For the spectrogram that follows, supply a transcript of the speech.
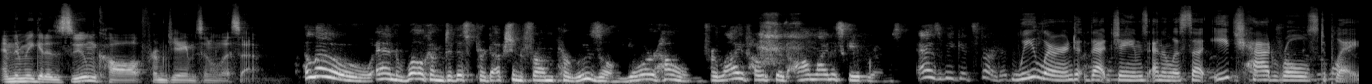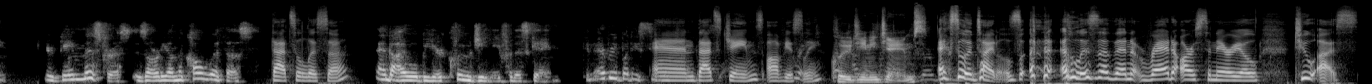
And then we get a Zoom call from James and Elyssa. Hello, and welcome to this production from Paruzal, your home for live hosted online escape rooms. As we get started, We learned that James and Elyssa each had roles to play. Your game mistress is already on the call with us, That's Alyssa, and I will be your clue genie for this game. Can everybody see? and that's James, obviously. Clue Genie James. Excellent titles. Elyssa then read our scenario to us.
